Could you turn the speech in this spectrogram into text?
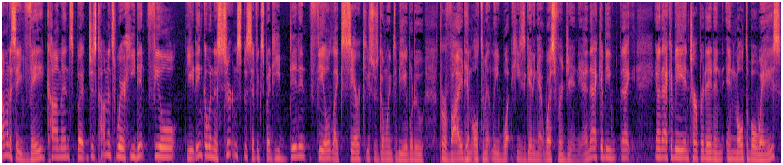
I want to say vague comments, but just comments where he didn't feel he didn't go into certain specifics, but he didn't feel like Syracuse was going to be able to provide him ultimately what he's getting at West Virginia, and that could be. You know that could be interpreted in, in multiple ways.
